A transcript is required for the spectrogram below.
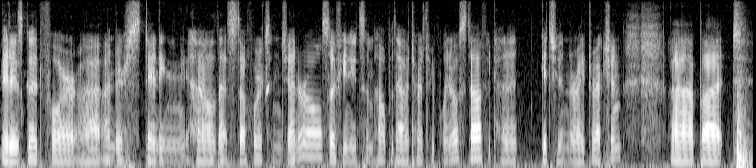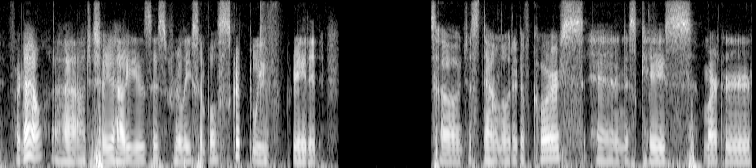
it is good for uh, understanding how that stuff works in general, so if you need some help with Avatar 3.0 stuff, it kind of gets you in the right direction. But for now, uh, I'll just show you how to use this really simple script we've created. So just download it, of course, and in this case, marker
